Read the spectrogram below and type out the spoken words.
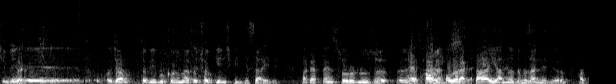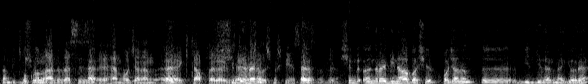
Şimdi Evet. e, hocam tabii bu konularda çok geniş bilgi sahibi. Fakat ben sorunuzu e, Evet, halk olarak size. daha iyi anladığımı zannediyorum. Halktan bir kişi Bu konularda da siz Evet. e, hem hocanın e, Evet. kitapları Şimdi üzerinde efendim, çalışmış bir Evet. insansınız. Buyurun. Şimdi Önre Binabaşı hocanın e, bilgilerine göre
